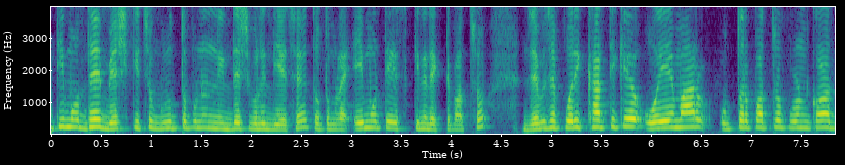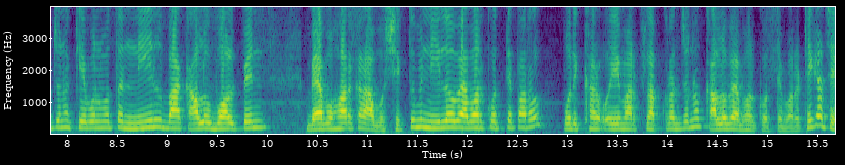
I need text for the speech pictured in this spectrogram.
ইতিমধ্যে বেশ কিছু গুরুত্বপূর্ণ নির্দেশগুলি দিয়েছে। তো তোমরা এই মুহূর্তে স্ক্রিনে দেখতে পাচ্ছ যে বুঝে পরীক্ষার্থীকে ওএমআর উত্তরপত্র পূরণ করার জন্য কেবলমাত্র নীল বা কালো বল পেন ব্যবহার করা আবশ্যক। তুমি নীলও ব্যবহার করতে পারো, পরীক্ষার ওএমআর ফিল করার জন্য কালো ব্যবহার করতে পারো। ঠিক আছে?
